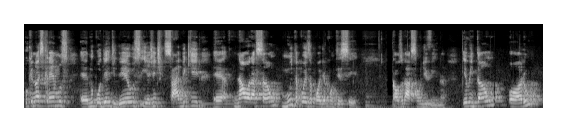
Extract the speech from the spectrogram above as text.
porque nós cremos é, no poder de Deus e a gente sabe que é, na oração muita coisa pode acontecer por causa da ação divina. Eu então oro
